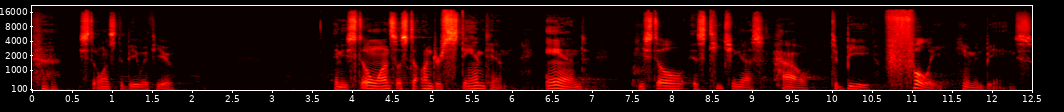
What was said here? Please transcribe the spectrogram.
He still wants to be with you. And He still wants us to understand Him. And He still is teaching us how to be fully human beings.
